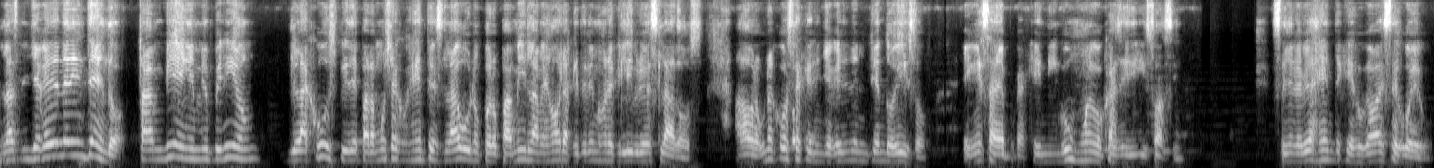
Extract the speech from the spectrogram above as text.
Las Ninja Gaiden de Nintendo, también en mi opinión, la cúspide para mucha gente es la 1, pero para mí la mejor, la que tiene mejor equilibrio es la 2. Ahora, una cosa que Ninja Gaiden de Nintendo hizo en esa época, que ningún juego casi hizo así. Señor, había gente que jugaba ese juego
